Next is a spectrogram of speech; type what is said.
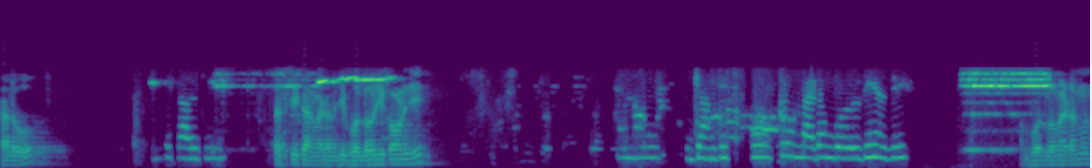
ਹੈਲੋ। ਸਤਿ ਸ਼੍ਰੀ ਅਕਾਲ ਜੀ। ਸਤਿ ਸ਼੍ਰੀ ਅਕਾਲ ਮੈਡਮ ਜੀ ਬੋਲੋ ਜੀ ਕੌਣ ਜੀ? ਮੈਂ ਜਾਂਦੀ ਸਕੂਲ ਤੋਂ ਮੈਡਮ ਬੋਲਦੀ ਹਾਂ ਜੀ। ਬੋਲੋ ਮੈਡਮ।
